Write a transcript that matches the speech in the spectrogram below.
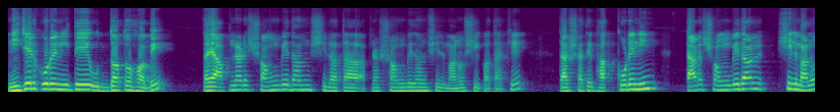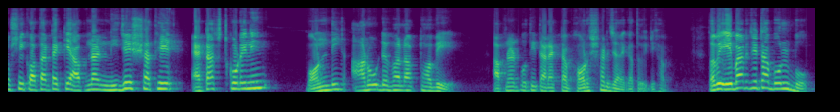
নিজের করে নিতে উদ্যত হবে। তাই আপনার সংবেদনশীলতা, আপনার সংবেদনশীল মানসিকতাকে তার সাথে ভাগ করে নিন। তার সংবেদনশীল মানসিকতাটাকে আপনার নিজের সাথে অ্যাটাচড করে নিন। বন্ডিং আরও ডেভেলপড হবে। আপনার প্রতি তার একটা ভরসার জায়গা তৈরি হবে। তবে এবার যেটা বলব,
